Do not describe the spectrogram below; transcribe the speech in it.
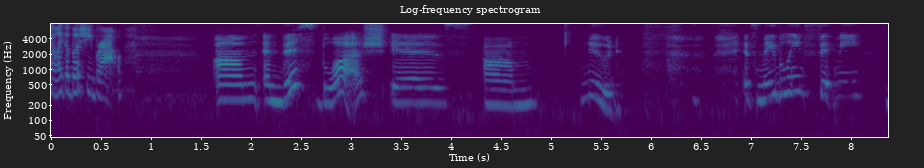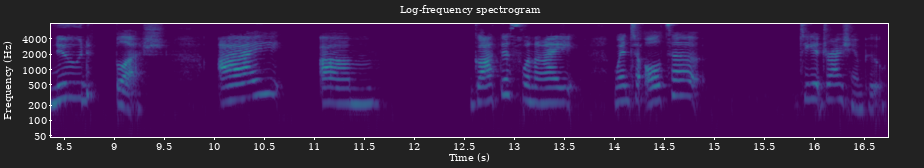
I like a bushy brow. Um, and this blush is um, nude. it's Maybelline Fit Me Nude Blush. I um, got this when I went to Ulta to get dry shampoo.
